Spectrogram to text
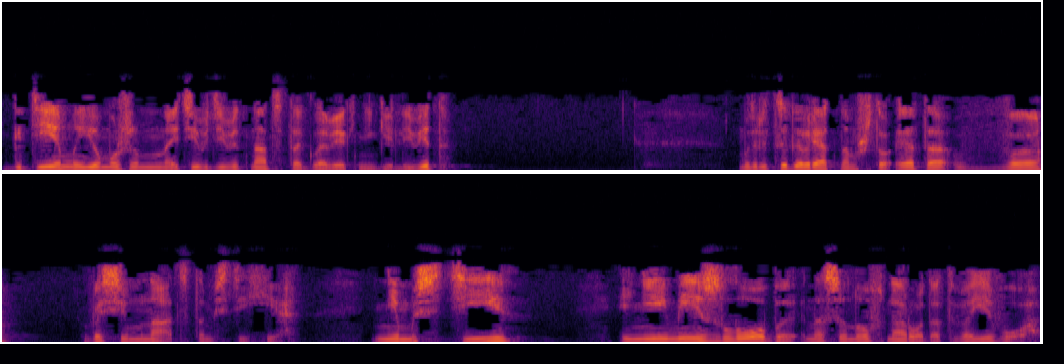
Где мы ее можем найти в 19 главе книги Левит? Мудрецы говорят нам, что это в 18 стихе. «Не мсти и не имей злобы на сынов народа твоего,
